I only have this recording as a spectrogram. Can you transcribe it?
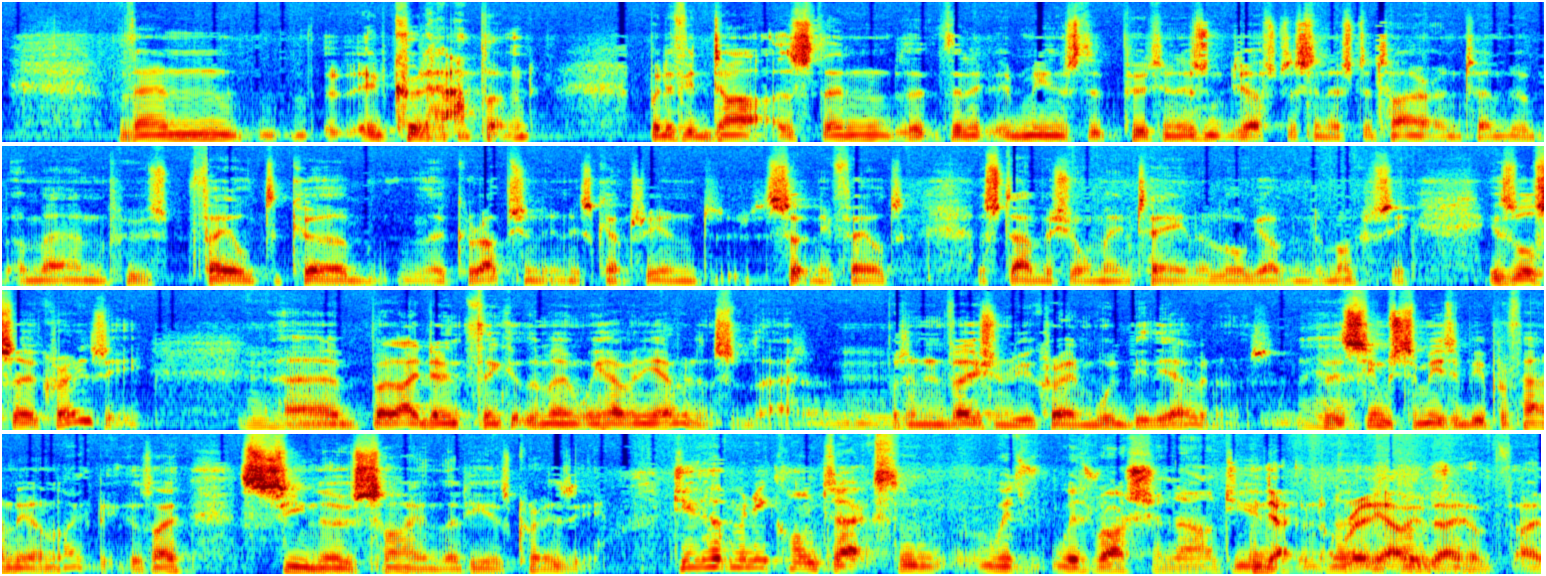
then it could happen. But if it does, then, then it means that Putin isn't just a sinister tyrant and a, a, man who's failed to curb the corruption in his country and certainly failed to establish or maintain a law-governed democracy, is also crazy. Mm. Uh, but I don't think at the moment we have any evidence of that. Mm. But an invasion of Ukraine would be the evidence. Yeah. But it seems to me to be profoundly unlikely because I see no sign that he is crazy. Do you have many contacts with with Russia now? Do you? No, not really. I, I, have, I,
